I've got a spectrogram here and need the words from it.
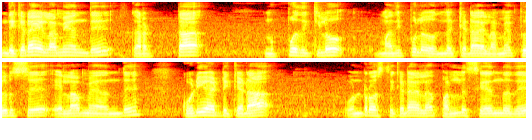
இந்த கிடா எல்லாமே வந்து கரெக்டாக முப்பது கிலோ மதிப்பில் வந்த கிடா எல்லாமே பெருசு எல்லாமே வந்து கொடியாட்டு கிடா ஒன்றரை வருஷத்து கிடா இல்லை பல்லு சேர்ந்தது.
